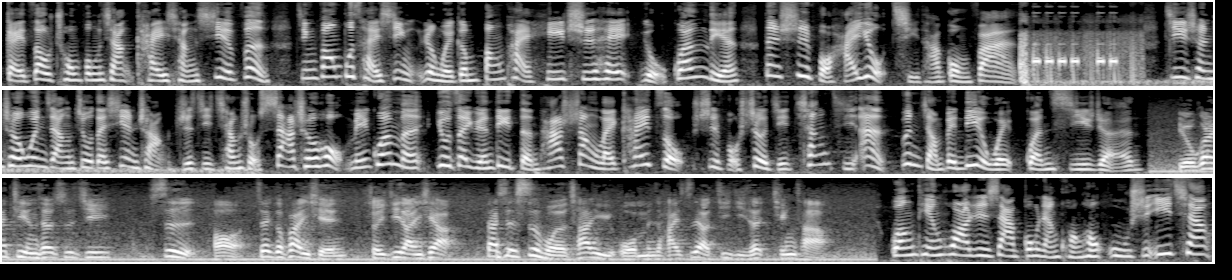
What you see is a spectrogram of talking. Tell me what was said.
改造冲锋枪开枪泄愤。警方不采信，认为跟帮派黑吃黑有关联，但是否还有其他共犯？计程车问讲就在现场，直击枪手下车后没关门，又在原地等他上来开走，是否涉及枪击案？问讲被列为关系人。有关计程车司机是哦，这个犯嫌随机拦下。但是是否有参与，我们还是要积极的清查。光天化日下公然狂轰五十一枪，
